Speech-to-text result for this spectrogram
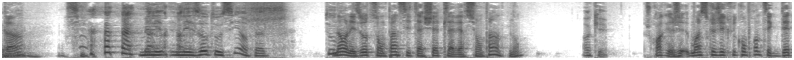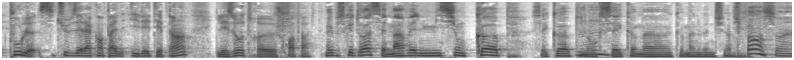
peint. Merci. Mais les, les autres aussi, en fait. tout. Non, les autres sont peints si t'achètes la version peinte, non? Ok. Je crois que moi ce que j'ai cru comprendre c'est que Deadpool, si tu faisais la campagne, il était peint. Les autres, euh, je crois pas. Mais parce que toi, c'est Marvel Mission Coop, c'est Coop, Mhm. donc c'est comme un comme Adventure. Je pense, ouais.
